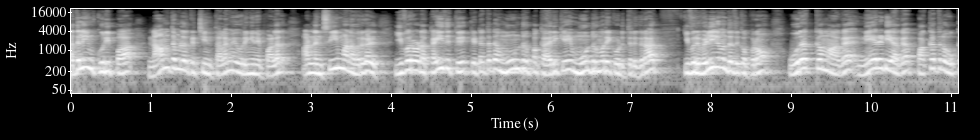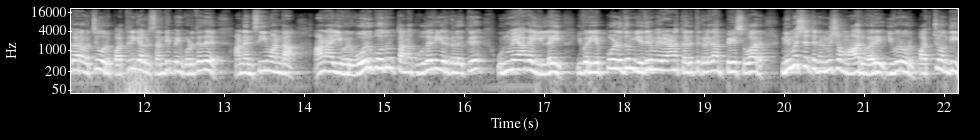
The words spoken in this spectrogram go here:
அதுலயும் குறிப்பா நாம் தமிழர் கட்சியின் தலைமை ஒருங்கிணைப்பாளர் அண்ணன் சீமான் அவர்கள் இவரோட கைதுக்கு கிட்டத்தட்ட மூன்று பக்க அறிக்கையை மூன்று முறை கொடுத்திருக்கிறார். இவர் வெளியில் வந்ததுக்கு அப்புறம் உறக்கமாக நேரடியாக பக்கத்தில் உட்கார வச்சு ஒரு பத்திரிகையாளர் சந்திப்பையும் கொடுத்தது அண்ணன் சீமான் தான். ஆனால் இவர் ஒருபோதும் தனக்கு உதவியர்களுக்கு உண்மையாக இல்லை. இவர் எப்பொழுதும் எதிர்மறையான கருத்துக்களை தான் பேசுவார். நிமிஷத்துக்கு நிமிஷம் மாறுவார். இவர் ஒரு பச்சோந்தி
